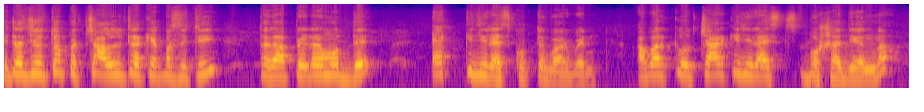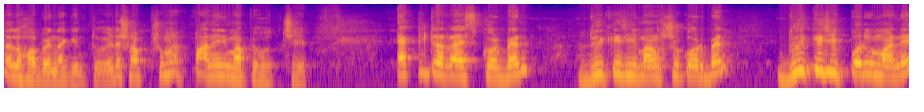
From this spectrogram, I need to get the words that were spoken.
এটা যেহেতু আপনার চার লিটার ক্যাপাসিটি তাহলে আপনি এটার মধ্যে এক কেজি রাইস করতে পারবেন। আবার কেউ চার কেজি রাইস বসা দিয়েন না, তাহলে হবে না কিন্তু। এটা সবসময় পানির মাপে হচ্ছে। এক লিটার রাইস করবেন, দুই কেজি মাংস করবেন, দুই কেজি পরিমাণে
